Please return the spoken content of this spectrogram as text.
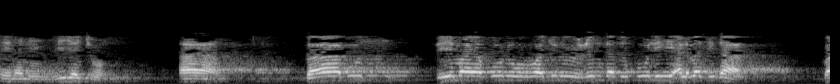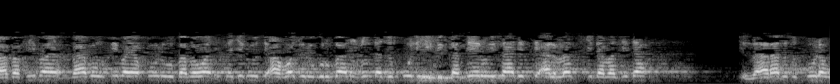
seenanii باب فيما يقوله الرجل عند دخوله المسجد. باب فيما باب فيما يقوله باب وان سجدوت الرجل قربان عند دخوله بكثير إسادة المسجد مسجدا إذا أراد دخوله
